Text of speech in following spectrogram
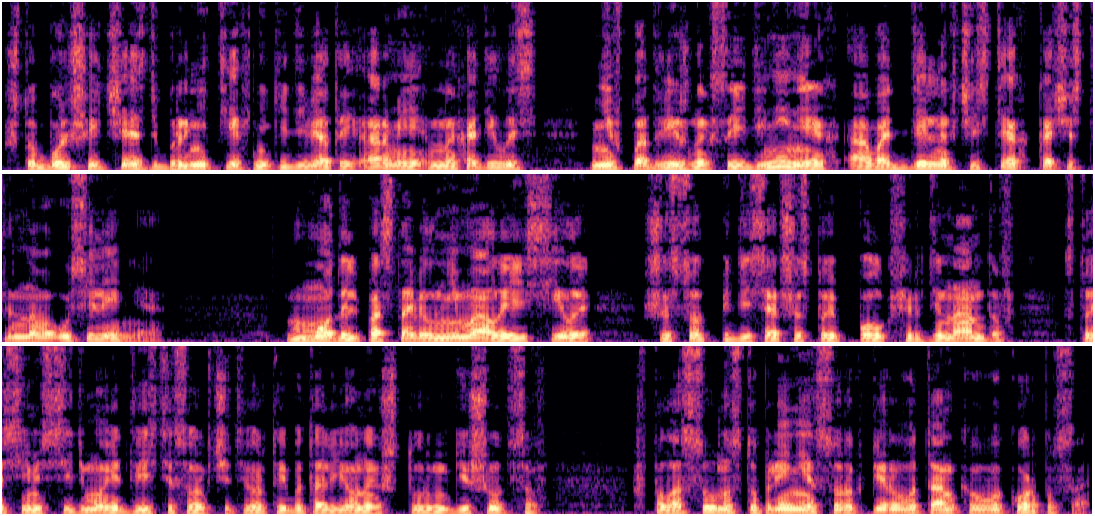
что большая часть бронетехники 9-й армии находилась не в подвижных соединениях, а в отдельных частях качественного усиления. Модель поставил немалые силы, 656-й полк Фердинандов, 177-й и 244-й батальоны штурмгешутцев в полосу наступления 41-го танкового корпуса.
